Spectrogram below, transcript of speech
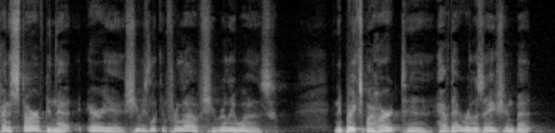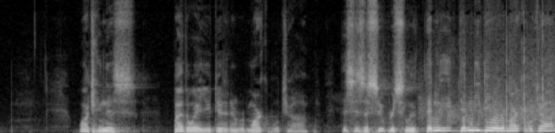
kind of starved in that area. She was looking for love. She really was. And it breaks my heart to have that realization, but watching this, by the way, you did a remarkable job. This is a super sleuth. Didn't he, didn't he do a remarkable job?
